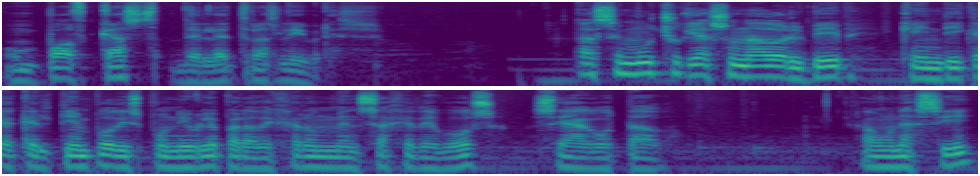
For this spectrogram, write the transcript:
un podcast de letras libres. Hace mucho que ha sonado el bip que indica que el tiempo disponible para dejar un mensaje de voz se ha agotado. Aún así,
